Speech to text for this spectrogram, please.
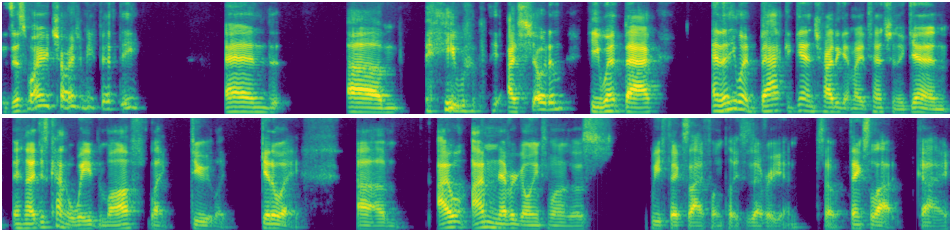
is this why you're charging me 50? And um he I showed him, he went back, and then he went back again, tried to get my attention again, and I just kind of waved him off, like, dude, like, get away. Um, I I'm never going to one of those we fix iPhone places ever again. So thanks a lot, guy.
